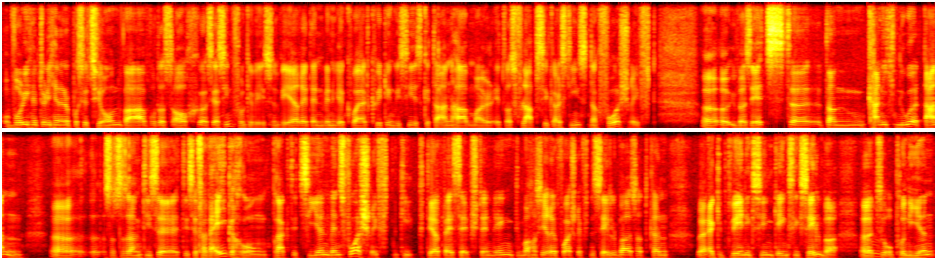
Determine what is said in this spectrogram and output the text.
obwohl ich natürlich in einer Position war, wo das auch äh, sehr sinnvoll gewesen wäre. Denn wenn wir Quiet Quitting, wie Sie es getan haben, mal etwas flapsig als Dienst nach Vorschrift äh, äh übersetzt, dann kann ich nur dann sozusagen diese, diese Verweigerung praktizieren, wenn es Vorschriften gibt. Ja, bei Selbstständigen, die machen sie ihre Vorschriften selber. Es hat kein, ergibt wenig Sinn, gegen sich selber mhm. zu opponieren.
